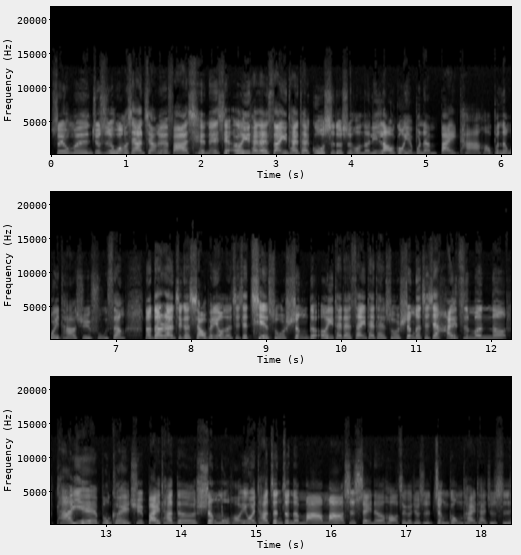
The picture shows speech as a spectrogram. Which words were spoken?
所以我们就是往下讲，你会发现那些二姨太太、三姨太太过世的时候呢，你老公也不能拜他，好，不能为他去扶丧。那当然，这个小朋友呢，这些妾所生的二姨太太。三姨太太所生的这些孩子们呢，他也不可以去拜他的生母哈，因为他真正的妈妈是谁呢？哈，这个就是正宫太太，就是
